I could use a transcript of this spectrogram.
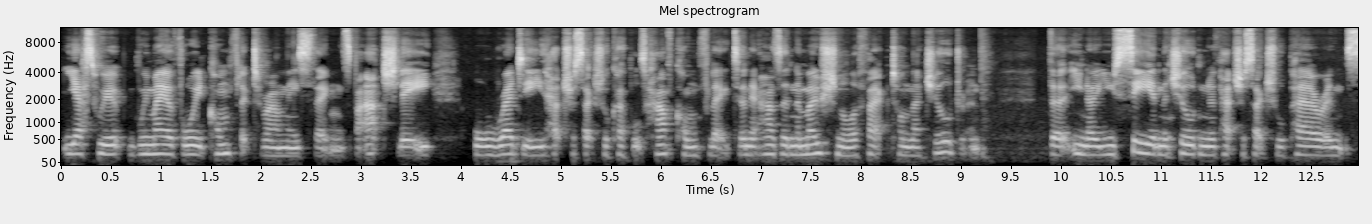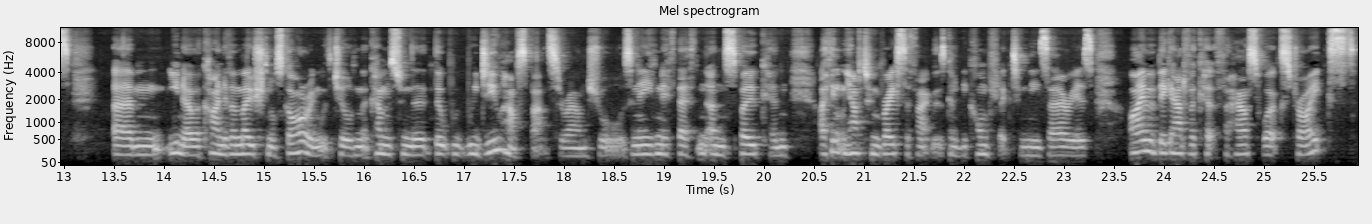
yes we we may avoid conflict around these things, but actually already heterosexual couples have conflict and it has an emotional effect on their children that you know you see in the children of heterosexual parents um, you know a kind of emotional scarring with children that comes from the that we do have spats around chores and even if they're unspoken i think we have to embrace the fact that there's going to be conflict in these areas. I'm a big advocate for housework strikes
